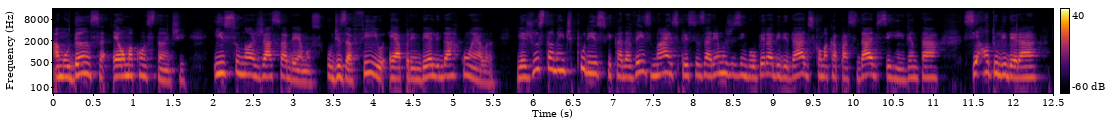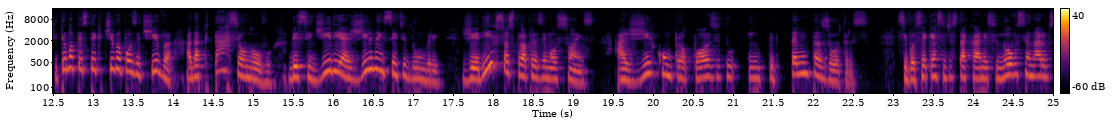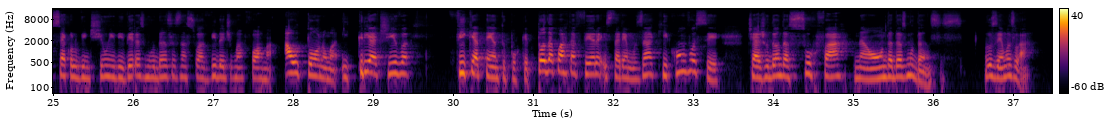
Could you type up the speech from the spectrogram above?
A mudança é uma constante. Isso nós já sabemos. O desafio é aprender a lidar com ela. E é justamente por isso que cada vez mais precisaremos desenvolver habilidades como a capacidade de se reinventar, se autoliderar, de ter uma perspectiva positiva, adaptar-se ao novo, decidir e agir na incertidumbre, gerir suas próprias emoções, agir com propósito entre tantas outras. Se você quer se destacar nesse novo cenário do século XXI e viver as mudanças na sua vida de uma forma autônoma e criativa, Fique atento, porque toda quarta-feira estaremos aqui com você, te ajudando a surfar na onda das mudanças. Nos vemos lá!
